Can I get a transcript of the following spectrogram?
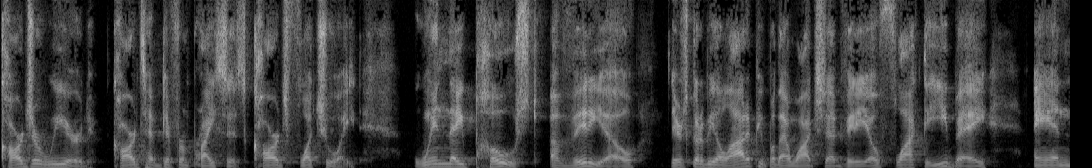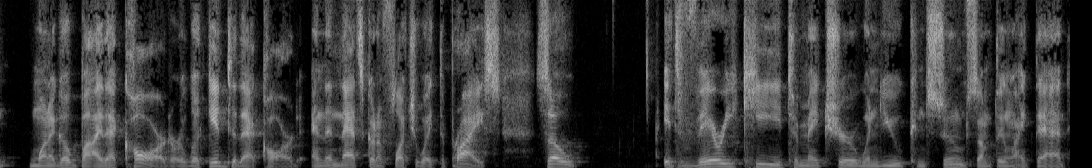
cards are weird. Cards have different prices, cards fluctuate. When they post a video, there's going to be a lot of people that watch that video, flock to eBay, and want to go buy that card or look into that card. And then that's going to fluctuate the price. So it's very key to make sure when you consume something like that,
